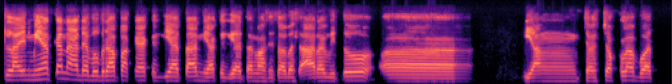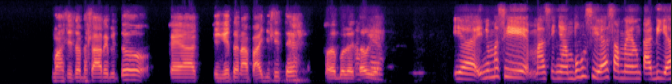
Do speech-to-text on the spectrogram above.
Selain minat kan ada beberapa kayak kegiatan ya kegiatan mahasiswa bahasa Arab itu uh, yang cocok lah buat mahasiswa bahasa Arab itu kayak kegiatan apa aja sih teh? Kalau boleh okay. tahu ya? Iya ini masih masih nyambung sih ya sama yang tadi ya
